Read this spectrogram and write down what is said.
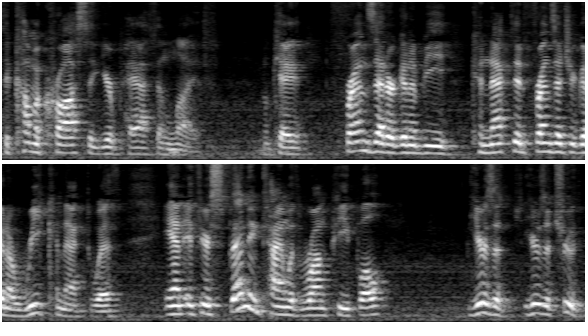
to come across your path in life. Okay? Friends that are going to be connected, friends that you're going to reconnect with. And if you're spending time with wrong people, here's a here's a truth.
